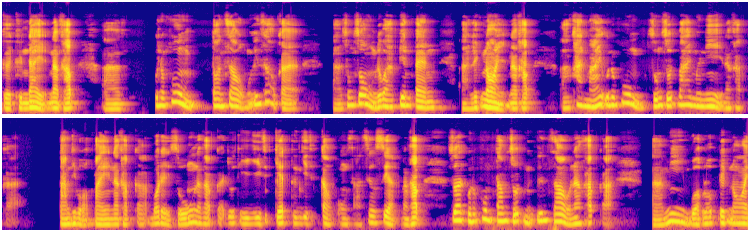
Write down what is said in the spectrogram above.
เกิดขึ้นได้นะครับอ่าอุณหภูมิตอนเช้ามื้ออื่นเช้าก็ อ่าทรงๆ หรือว่าเปลี่ยนแปลงเล็กน้อยนะครับอ่าคาดหมายอุณหภูมิสูงสุดบ่ายมื้อนี้นะครับก็ตามที่บอกไปนะครับก็บ่ได้สูงนะครับก็อยู่ที่27ถึง29 องศาเซลเซียสนะครับ ส่วนอุณหภูมิต่ำสุดมื้ออื่นเช้านะครับก็มีบวกลบเล็กน้อย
